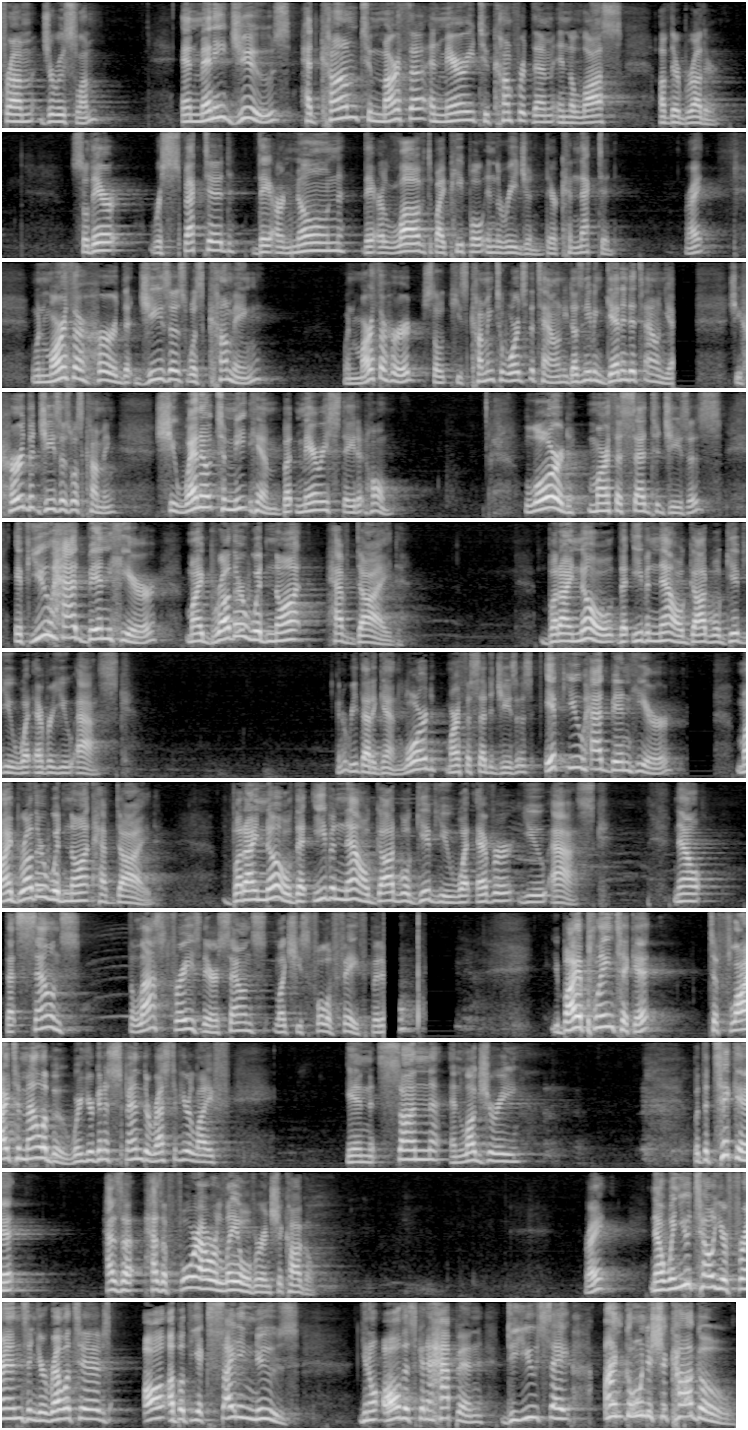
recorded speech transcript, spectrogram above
from Jerusalem. And many Jews had come to Martha and Mary to comfort them in the loss of their brother. So they're respected, they are known, they are loved by people in the region, they're connected, right? When Martha heard that Jesus was coming, when Martha heard, so he's coming towards the town, he doesn't even get into town yet. She heard that Jesus was coming. She went out to meet him, but Mary stayed at home. Lord, Martha said to Jesus, if you had been here, my brother would not have died. But I know that even now God will give you whatever you ask. I'm going to read that again. Lord, Martha said to Jesus, if you had been here, my brother would not have died. But I know that even now God will give you whatever you ask. Now, that sounds, the last phrase there sounds like she's full of faith, but you buy a plane ticket to fly to Malibu, where you're going to spend the rest of your life in sun and luxury. But the ticket has a, has a four hour layover in Chicago. Right? Now, when you tell your friends and your relatives all about the exciting news, you know, all that's going to happen, do you say, I'm going to Chicago?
